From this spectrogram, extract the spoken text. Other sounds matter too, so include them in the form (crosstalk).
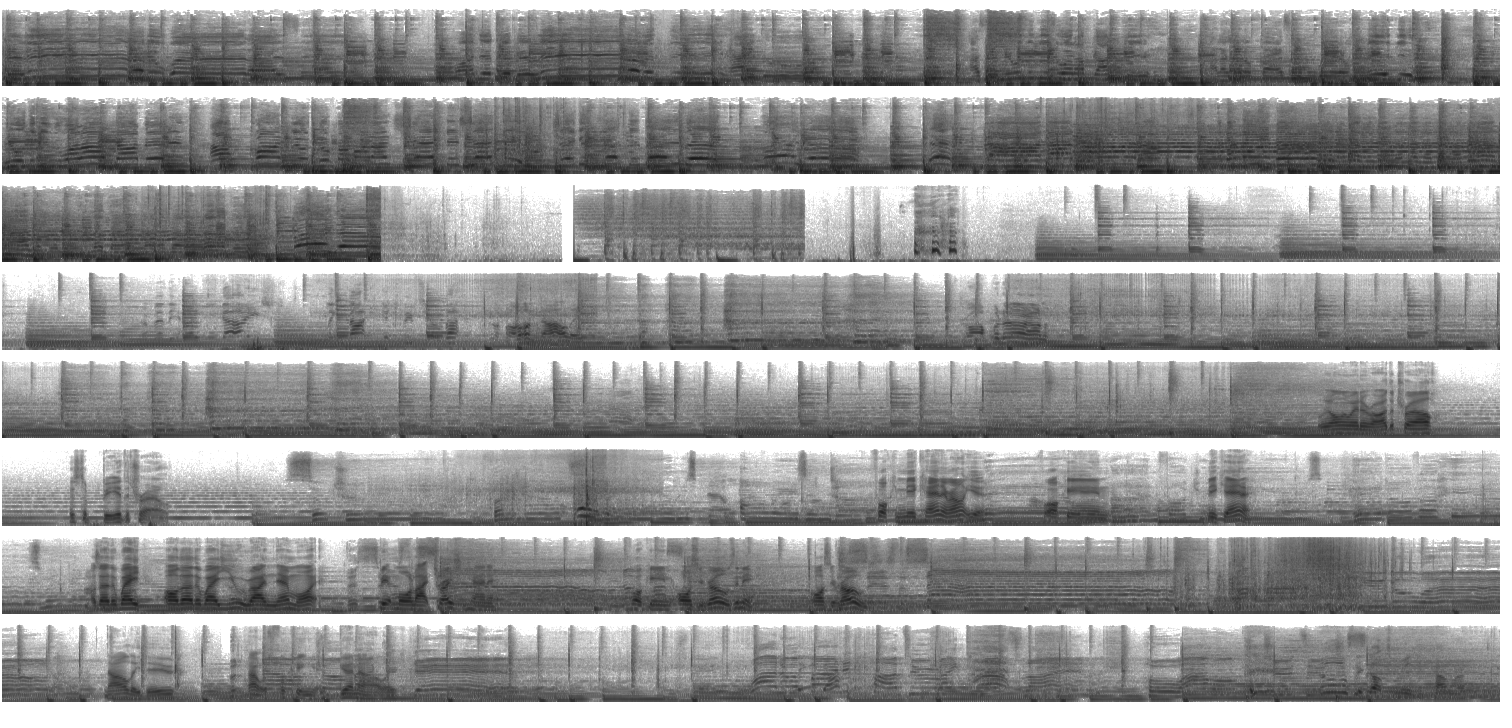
believe every word I say. Why Want you believe. Oh, gnarly. Dropping down. Well, the only way to ride the trail is to be the trail. So true. Fucking Mick Hannah, aren't you? Fucking Mick Hannah. Although the way, although the way you were riding them, right? Bit more like Tracey Hannah. Fucking Aussie Rose, isn't it? Aussie Rose. Gnarly, dude. That was fucking gnarly. Forgot (laughs) to move the camera.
